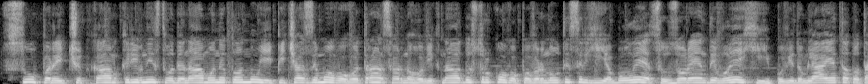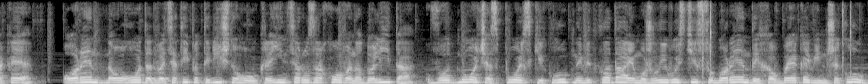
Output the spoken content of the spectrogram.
Всупереч чуткам керівництво Динамо не планує під час зимового трансферного вікна достроково повернути Сергія Булецу з оренди в Лехії, повідомляє тато таке. Орендна угода 25-річного українця розрахована до літа. Водночас польський клуб не відкладає можливості суборенди хавбека в інший клуб.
